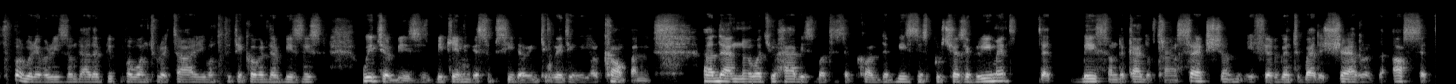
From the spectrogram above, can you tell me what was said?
For whatever reason, the other people want to retire, you want to take over their business with your business, becoming a subsidiary, integrating your company. Uh, then what you have is what is called the business purchase agreement that based on the kind of transaction, if you're going to buy the share or the asset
